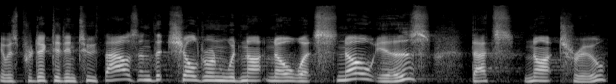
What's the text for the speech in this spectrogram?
It was predicted in 2000 that children would not know what snow is. That's not true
